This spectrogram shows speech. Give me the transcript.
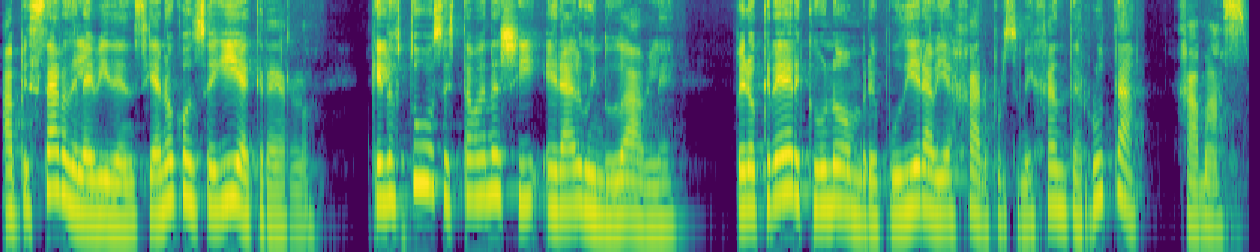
A pesar de la evidencia, no conseguía creerlo. Que los tubos estaban allí era algo indudable, pero creer que un hombre pudiera viajar por semejante ruta, jamás.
